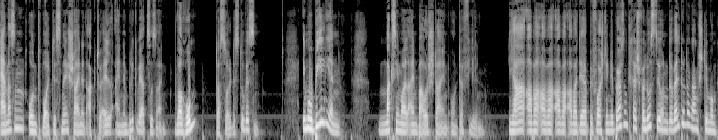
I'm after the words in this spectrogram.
Amazon und Walt Disney scheinen aktuell einen Blick wert zu sein. Warum? Das solltest du wissen. Immobilien. Maximal ein Baustein unter vielen. Ja, aber, aber, aber, aber der bevorstehende Börsencrash, Verluste und Weltuntergangsstimmung,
